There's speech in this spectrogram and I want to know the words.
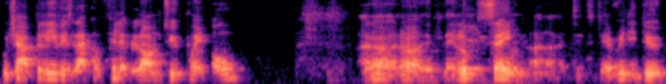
which I believe is like a Philipp Lahm 2.0. I know, I know. They, they look the same. Uh, they, they really do.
